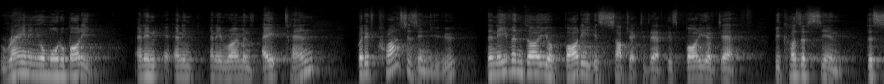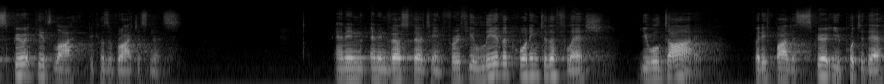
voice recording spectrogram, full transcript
reign in your mortal body. And in, and in, and in Romans 8:10, but if Christ is in you, then even though your body is subject to death, this body of death, because of sin, the Spirit gives life because of righteousness. And in, and in verse 13, for if you live according to the flesh, you will die. But if by the Spirit you put to death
